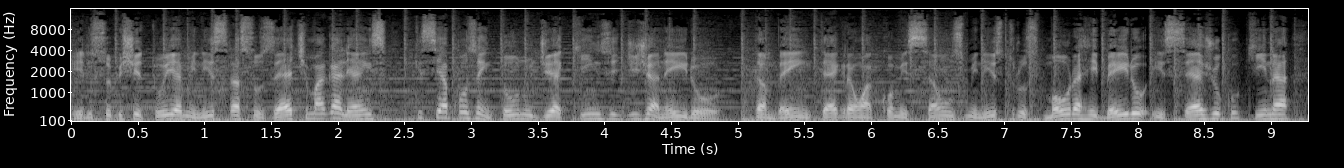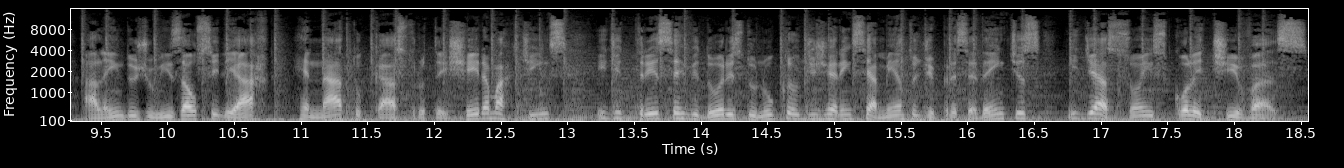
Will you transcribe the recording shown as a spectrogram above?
Ele substitui a ministra Suzete Magalhães, que se aposentou no dia 15 de janeiro. Também integram a comissão os ministros Moura Ribeiro e Sérgio Cuquina, além do juiz auxiliar Renato Castro Teixeira Martins e de três servidores do Núcleo de Gerenciamento de Precedentes e de Ações Coletivas.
